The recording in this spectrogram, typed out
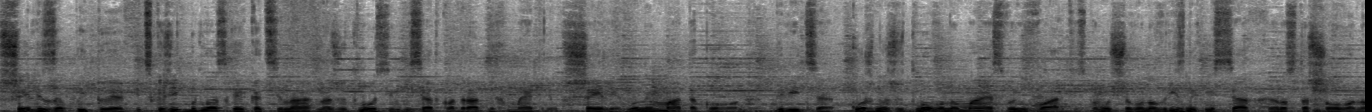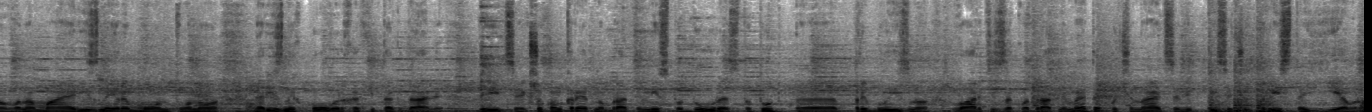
Шелі запитує, підскажіть, будь ласка, яка ціна на житло 70 квадратних метрів. Шелі, ну нема такого. Дивіться, кожне житло воно має свою вартість, тому що воно в різних місцях розташовано, воно має різний ремонт, воно на різних поверхах і так далі. Дивіться, якщо конкретно брати місто Дурес, то тут е, приблизно вартість за квадратний метр починається від 1300 євро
